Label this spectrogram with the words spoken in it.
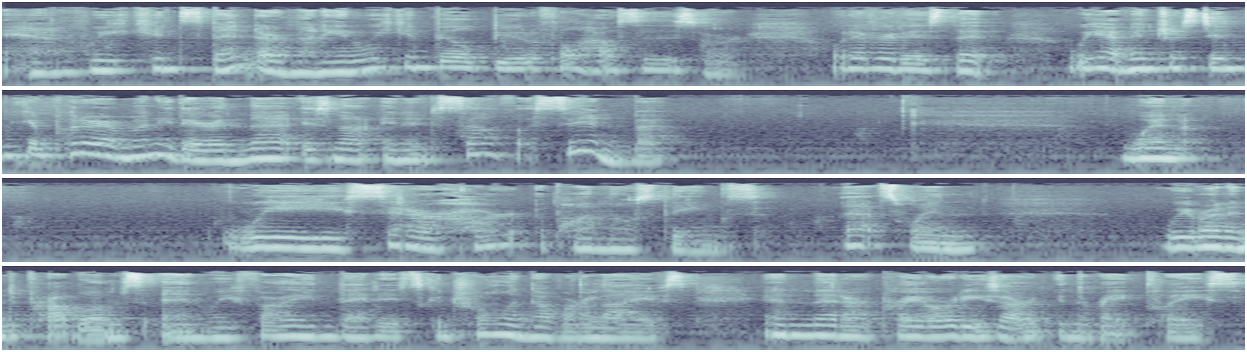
and we can spend our money and we can build beautiful houses or whatever it is that we have interest in. We can put our money there and that is not in itself a sin but when we set our heart upon those things that's when we run into problems and we find that it's controlling of our lives and that our priorities aren't in the right place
